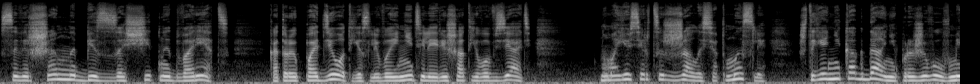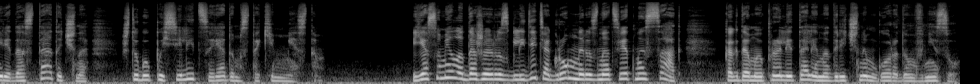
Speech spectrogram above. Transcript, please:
Совершенно беззащитный дворец, который падет, если воинители решат его взять — но мое сердце сжалось от мысли, что я никогда не проживу в мире достаточно, чтобы поселиться рядом с таким местом. Я сумела даже разглядеть огромный разноцветный сад, когда мы пролетали над речным городом внизу.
